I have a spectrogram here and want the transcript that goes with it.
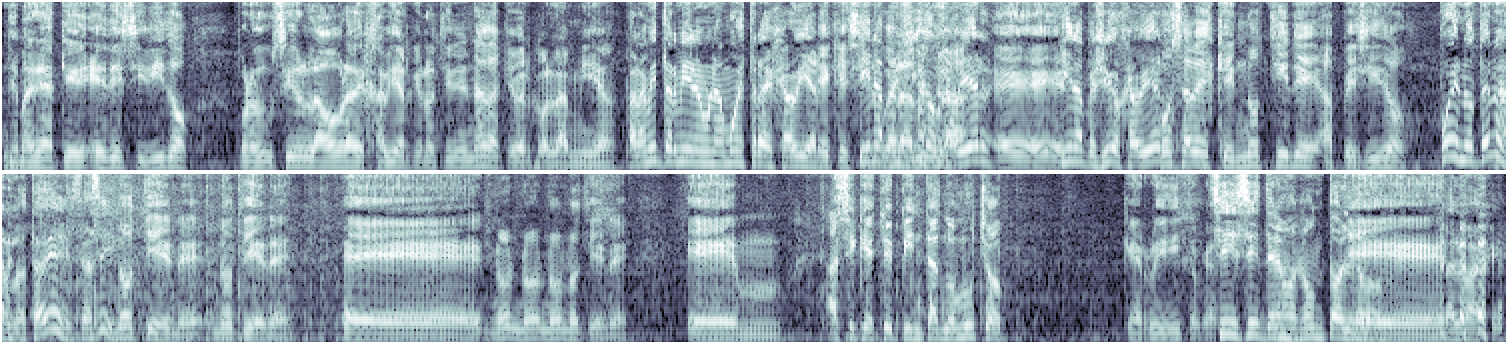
de manera que he decidido producir la obra de Javier que no tiene nada que ver con la mía. Para mí termina en una muestra de Javier. Es que ¿Tiene apellido duda, Javier? eh, eh, ¿Tiene apellido Javier? ¿Vos sabés que no tiene apellido? Puede no tenerlo, está bien, es así. No tiene, no tiene. Eh, no, no, no, no tiene. Eh, así que estoy pintando mucho. Qué ruidito que. Sí, sí, tenemos acá un toldo Eh, salvaje.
